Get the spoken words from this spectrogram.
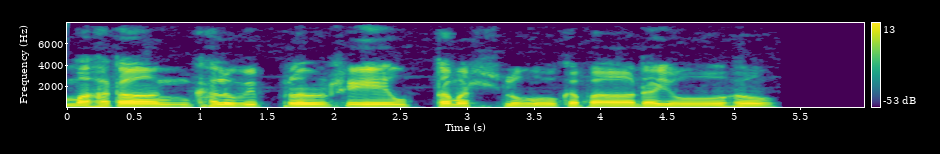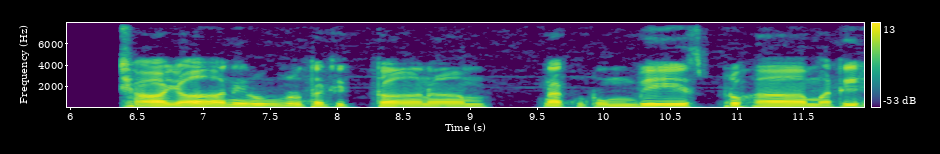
महताम् खलु विप्रर्षे उत्तमश्लोकपादयोः छायानिर्वृतचित्तानाम् न कुटुम्बे स्पृहा मतिः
